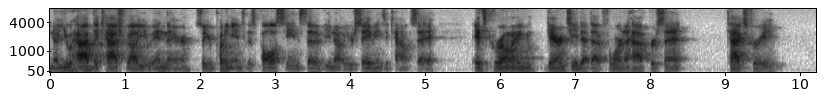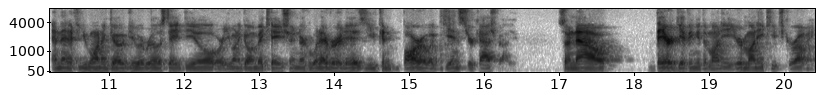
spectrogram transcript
you know, you have the cash value in there. So you're putting it into this policy instead of, you know, your savings account, say it's growing guaranteed at that four and a half percent tax free. And then if you want to go do a real estate deal or you want to go on vacation or whatever it is, you can borrow against your cash value. So now they're giving you the money, your money keeps growing.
